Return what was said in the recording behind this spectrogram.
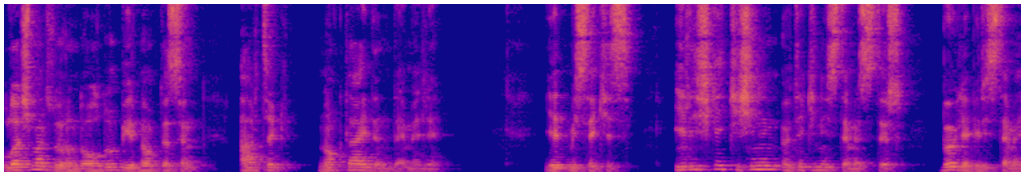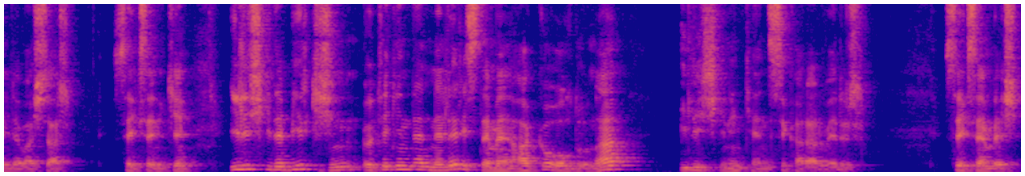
ulaşmak zorunda olduğu bir noktasın. Artık noktaydın demeli. 78. İlişki kişinin ötekini istemesidir. Böyle bir istemeyle başlar. 82. İlişkide bir kişinin ötekinden neler istemeye hakkı olduğuna ilişkinin kendisi karar verir. 85.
